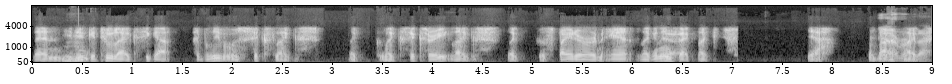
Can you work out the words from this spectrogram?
Then he Mhm. didn't get two legs; he got I believe it was six legs, like like six or eight legs, like a spider and ant, like an Yeah. insect, like yeah, robotic remember legs.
